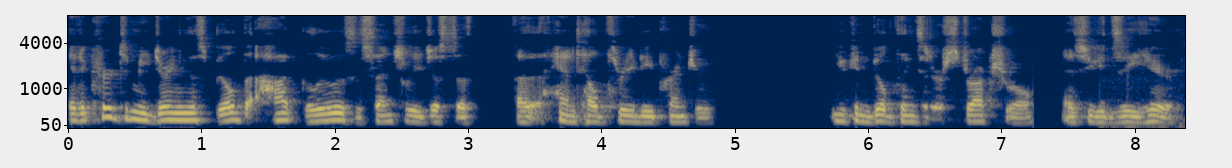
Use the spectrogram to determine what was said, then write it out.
it occurred to me during this build that hot glue is essentially just a, a handheld 3D printer. You can build things that are structural, as you can see here.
